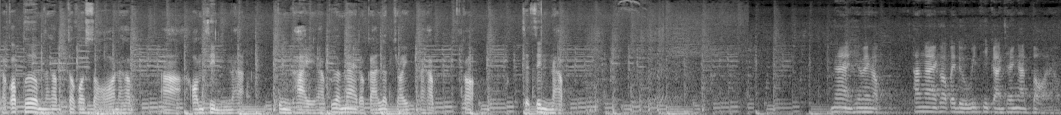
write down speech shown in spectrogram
แล้วก็เพิ่มนะครับตกสนะครับอ่าออมสินนะฮะ กรุงไทยนะครับ เพื่อง่ายต่อการเลือกช้อยนะครับ ก็เสร็จสิ้นนะครับ ง่ายใช่ไหมครับ ถ้าง่ายก็ไปดูวิธีการใช้งานต่อนะครับ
